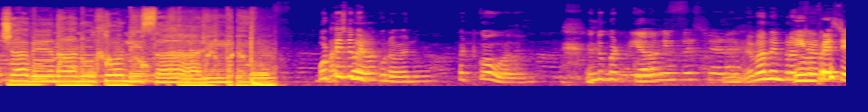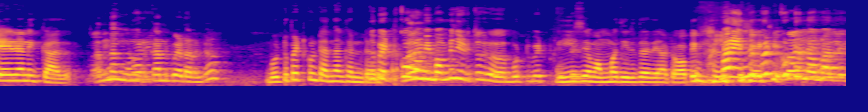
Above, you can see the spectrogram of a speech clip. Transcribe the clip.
మన్నించవే నాను తొలిసారి. బొట్టు ఎందుకు పెట్టుకున్నావే నువ్వు? పెట్టుకోవు కదా. ఎందుకు పెట్టుకో? ఎవరిని ఇంప్రెస్ చేయడానికి? ఇంప్రెస్ కాదు. అందంగా కనిపించడానికి? బొట్టు పెట్టుకుంటే అందం కంటారు పెట్టుకో మీ మమ్మీ తిడుతుంది కదా బొట్టు పెట్టుకో ప్లీజ్ మా అమ్మ తిడుతుంది ఆ టాపిక్ మరి మళ్ళీ?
